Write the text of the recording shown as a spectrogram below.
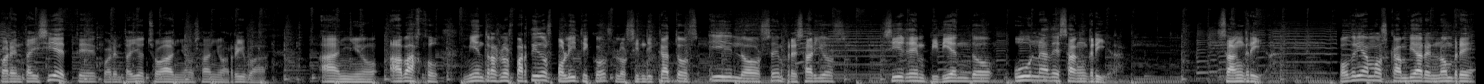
47, 48 años, año arriba año abajo, mientras los partidos políticos, los sindicatos y los empresarios siguen pidiendo una de sangría. Sangría. Podríamos cambiar el nombre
